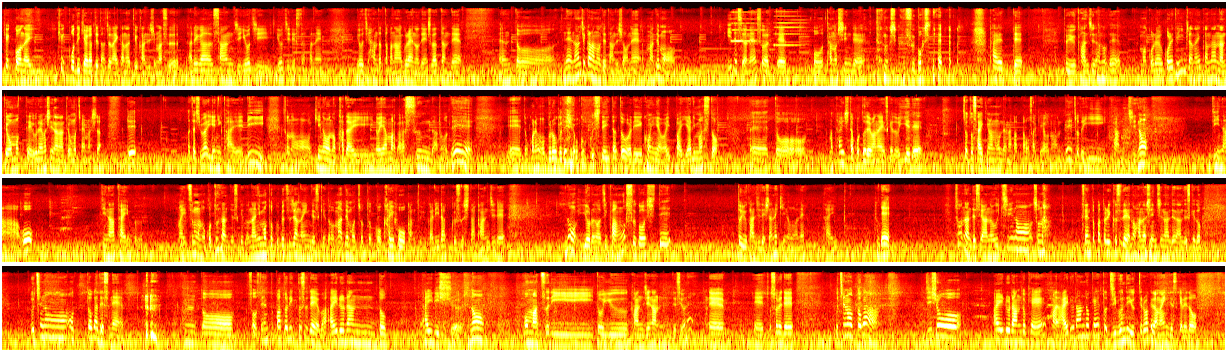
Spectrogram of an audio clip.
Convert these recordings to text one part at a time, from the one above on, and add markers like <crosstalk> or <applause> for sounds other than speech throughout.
結構ね結構出来上がってたんじゃないかなっていう感じします。あれが3時4時4時でしたかね。4時半だったかなぐらいの電車だったんでうんとね何時から乗ってたんでしょうね。まあでもいいですよねそうやって。こう楽しんで <laughs> 楽しく過ごして <laughs> 帰ってという感じなのでまあこれはこれでいいんじゃないかななんて思って羨ましいななんて思っちゃいました。で私は家に帰りその昨日の課題の山が済んだので、えーと、これもブログで予告していた通り今夜はいっぱいやりますと,、えーとまあ、大したことではないですけど家でちょっと最近は飲んでなかったお酒を飲んでちょっといい感じのディナーをディナータイム。まあ、いつものことなんですけど何も特別じゃないんですけど、まあ、でもちょっとこう開放感というかリラックスした感じでの夜の時間を過ごしてという感じでしたね昨日はね。はい。でそうなんですよ。あのうちのそのセント・パトリックスデーの話にちなんでなんですけどうちの夫がですね <clears throat> うんとそうセント・パトリックスデーはアイルランドアイリッシュのお祭りという感じなんですよね。で、えーと、それでうちの夫が自称アイルランド系、まあ、アイルランド系と自分で言ってるわけではないんですけれど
